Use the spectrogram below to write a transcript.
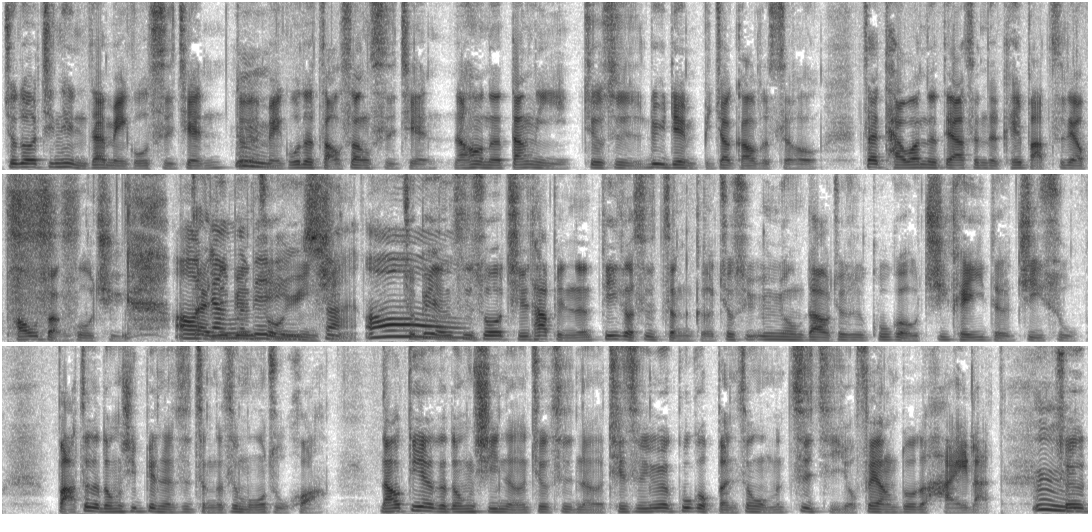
就说今天你在美国时间，对美国的早上时间，然后呢，当你就是绿电比较高的时候，在台湾的 data center 可以把资料抛转过去，在那边做运行，就变成是说，其实它本身第一个是整个就是运用到就是 Google GKE 的技术，把这个东西变成是整个是模组化。然后第二个东西呢，就是呢，其实因为 Google 本身我们自己有非常多的海缆，嗯，所以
